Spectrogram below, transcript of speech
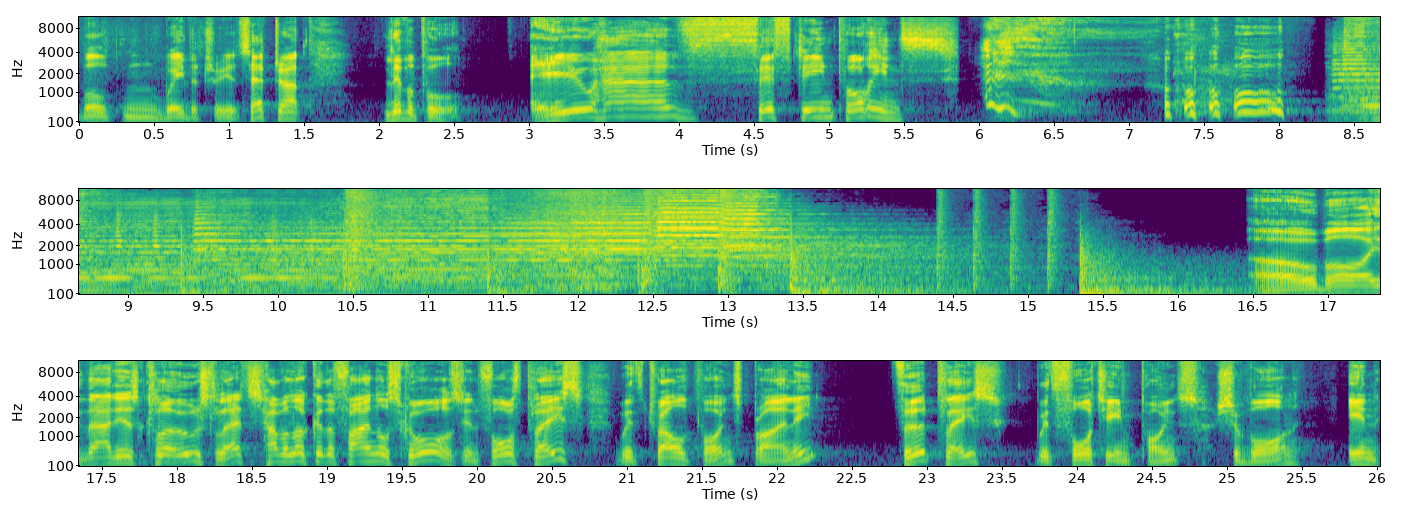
Walton, Wavertree, etc., Liverpool. You have 15 points. Oh boy, that is close. Let's have a look at the final scores. In fourth place with 12 points, Lee. Third place with 14 points, Siobhan. In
